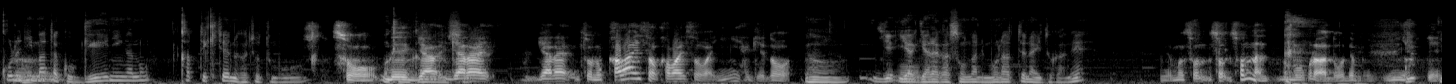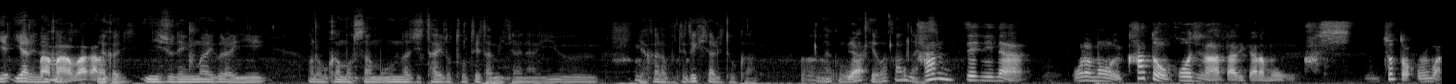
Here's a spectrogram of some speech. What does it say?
これにまたこう芸人が乗っかってきてるのがちょっともそう。で、ギャギャラ、ギャラ、その、かわいそうかわいそうはいいんやけど、う、うん、いやギャラがそんなにもらってないとかね。もうそそそんなん僕らはどうでもいいんやって。ややれなんか,、まあまあわからなんんか20年前ぐらいにあの岡本さんも同じ態度取ってたみたいないうやからも出てきたりとか、うんなんかわけわかんない完全にな、俺もう加藤浩次のあたりからもう、かしちょっとお前、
